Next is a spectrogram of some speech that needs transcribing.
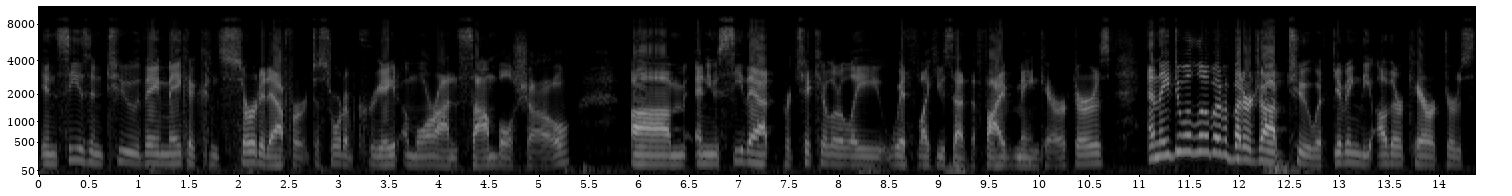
in season two, they make a concerted effort to sort of create a more ensemble show. Um, and you see that particularly with, like you said, the five main characters. And they do a little bit of a better job, too, with giving the other characters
